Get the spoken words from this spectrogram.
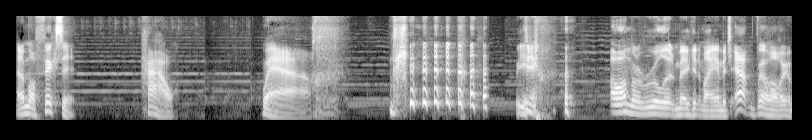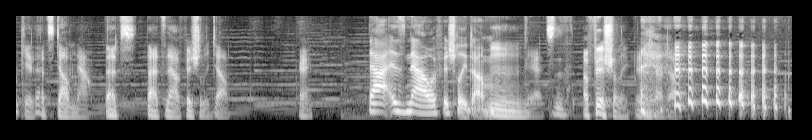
and I'm gonna fix it. How? Well, you know, oh, I'm gonna rule it and make it my image. Well, okay, that's dumb now. That's that's now officially dumb. Okay. That is now officially dumb. Mm, yeah, it's it's officially it is now dumb.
